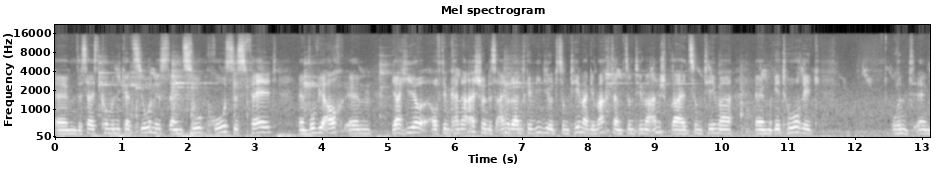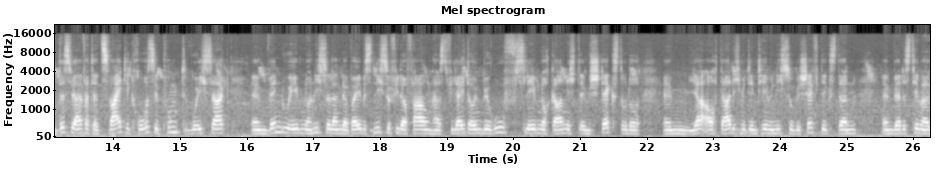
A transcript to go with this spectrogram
Ähm, das heißt, Kommunikation ist ein so großes Feld, wo wir auch ja, hier auf dem Kanal schon das ein oder andere Video zum Thema gemacht haben, zum Thema Ansprache, zum Thema Rhetorik. Und das wäre einfach der zweite große Punkt, wo ich sage, wenn du eben noch nicht so lange dabei bist, nicht so viel Erfahrung hast, vielleicht auch im Berufsleben noch gar nicht ähm, steckst oder ähm, ja auch da dich mit den Themen nicht so beschäftigst, dann ähm, wäre das Thema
